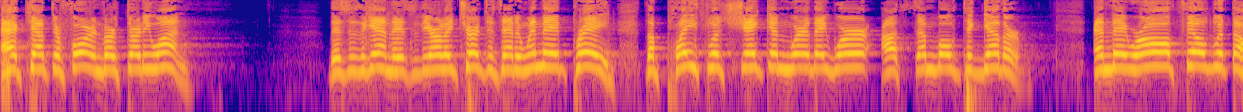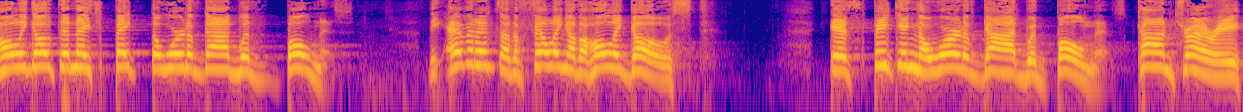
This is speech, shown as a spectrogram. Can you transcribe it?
Act chapter 4 and verse 31. This is again, this is the early church. It said, and when they prayed, the place was shaken where they were assembled together. And they were all filled with the Holy Ghost and they spake the word of God with boldness. The evidence of the filling of the Holy Ghost is speaking the Word of God with boldness, contrary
